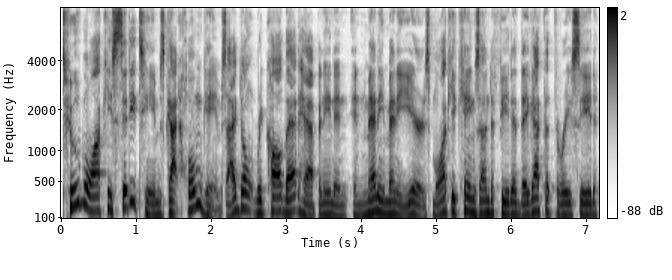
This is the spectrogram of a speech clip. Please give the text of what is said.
two Milwaukee City teams got home games. I don't recall that happening in, in many, many years. Milwaukee Kings undefeated, they got the three seed,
